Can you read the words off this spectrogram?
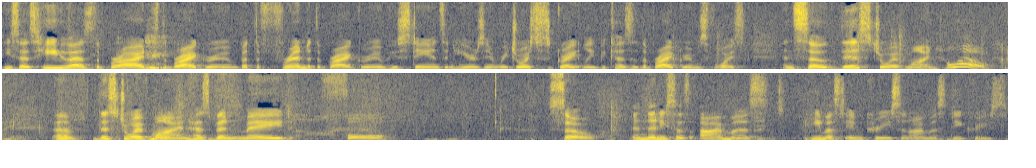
He says, He who has the bride is the bridegroom, but the friend of the bridegroom who stands and hears him rejoices greatly because of the bridegroom's voice. And so this joy of mine, hello, um, this joy of mine has been made full. So, and then he says, I must, he must increase and I must decrease.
